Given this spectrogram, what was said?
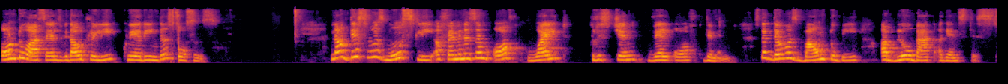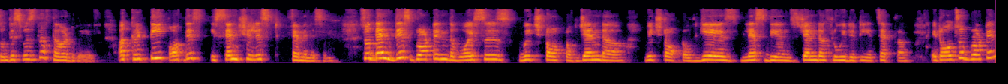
onto ourselves without really querying the sources. Now, this was mostly a feminism of white Christian well off women. So that there was bound to be a blowback against this. So this was the third wave, a critique of this essentialist feminism. So then this brought in the voices which talked of gender, which talked of gays, lesbians, gender fluidity, etc. It also brought in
